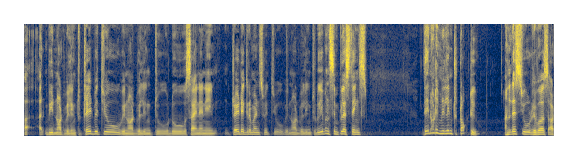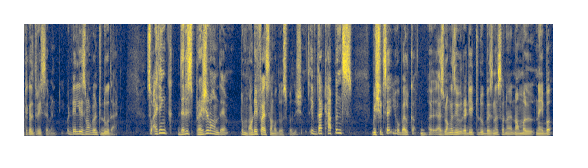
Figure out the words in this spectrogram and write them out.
Uh, uh, we're not willing to trade with you. We're not willing to do sign any trade agreements with you. We're not willing to do even simplest things. They're not even willing to talk to you unless you reverse Article 370. But Delhi is not going to do that. So I think there is pressure on them to modify some of those positions. If that happens, we should say you're welcome. Uh, as long as you're ready to do business on a normal neighbor,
